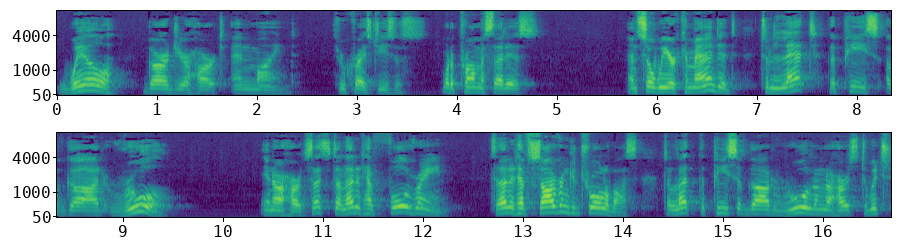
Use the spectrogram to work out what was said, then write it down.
will guard your heart and mind through Christ Jesus. What a promise that is. And so we are commanded to let the peace of God rule in our hearts. That's to let it have full reign, to let it have sovereign control of us, to let the peace of God rule in our hearts, to which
